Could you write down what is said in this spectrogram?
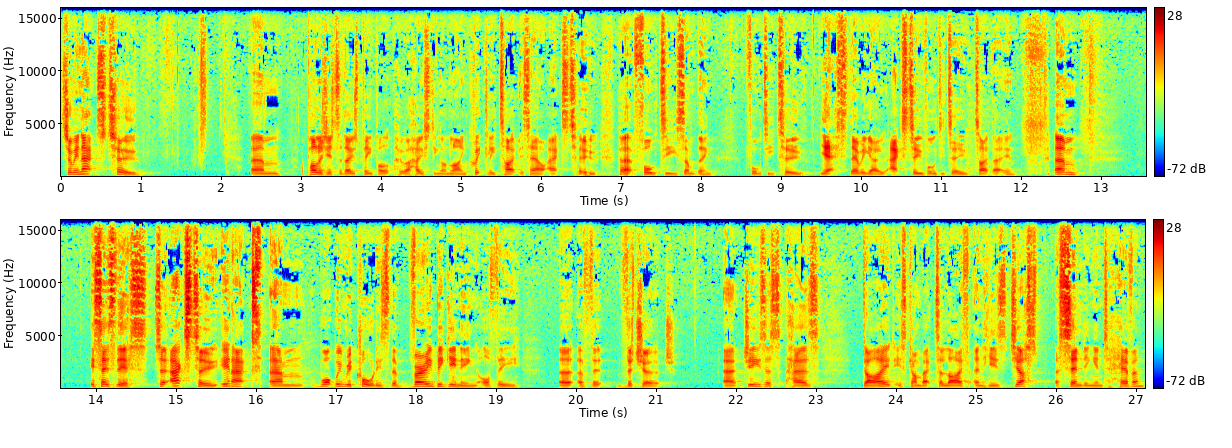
So in Acts 2, um, apologies to those people who are hosting online. Quickly, type this out Acts 2, 40 something. 42. Yes, there we go. Acts 2, 42. Type that in. Um, it says this. So, Acts 2, in Acts, um, what we record is the very beginning of the, uh, of the, the church. Uh, Jesus has died, he's come back to life, and he's just ascending into heaven,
